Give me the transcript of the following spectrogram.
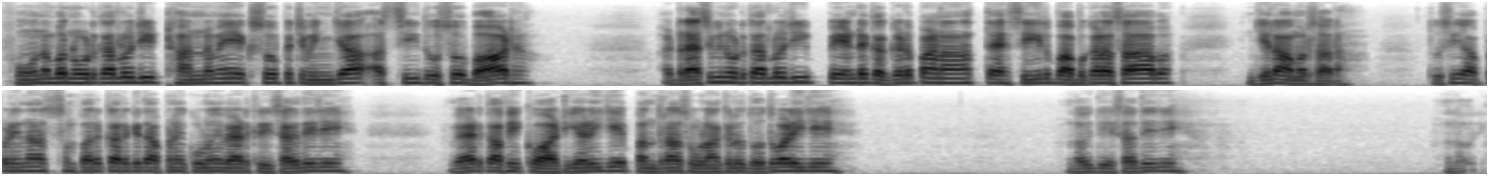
ਫੋਨ ਨੰਬਰ ਨੋਟ ਕਰ ਲਓ ਜੀ 98155 80262 ਐਡਰੈਸ ਵੀ ਨੋਟ ਕਰ ਲਓ ਜੀ, ਪਿੰਡ ਗੱਗੜਪਾਣਾ ਤਹਿਸੀਲ ਬਾਬਕਾਲਾ ਸਾਹਿਬ, ਜ਼ਿਲ੍ਹਾ ਅੰਮ੍ਰਿਤਸਰ। ਤੁਸੀਂ ਆਪਣੇ ਨਾਲ ਸੰਪਰਕ ਕਰਕੇ ਤਾਂ ਆਪਣੇ ਕੋਲੋਂ ਹੀ ਵੈਟ ਖਰੀਦ ਸਕਦੇ ਜੇ। ਵੈਟ ਕਾਫੀ ਕੁਆਲਿਟੀ ਵਾਲੀ ਜੇ 15 16 ਕਿਲੋ ਦੁੱਧ ਵਾਲੀ ਜੇ। ਲਓ ਜੀ, ਦੇ ਸਕਦੇ ਜੀ। ਲਓ ਜੀ।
